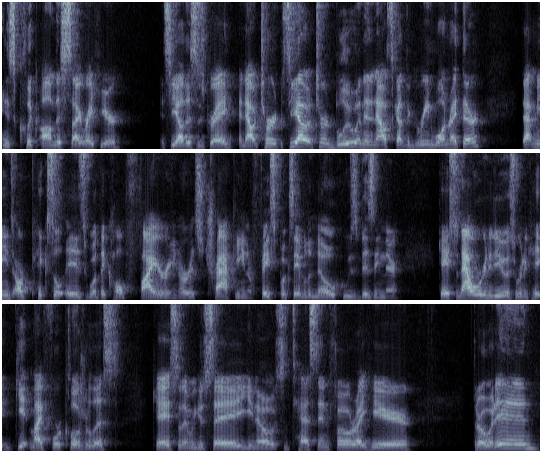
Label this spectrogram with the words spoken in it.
is click on this site right here and see how this is gray? And now it turned see how it turned blue and then now it's got the green one right there? That means our pixel is what they call firing or it's tracking or Facebook's able to know who's visiting there. Okay so now what we're gonna do is we're gonna get my foreclosure list. Okay so then we can say you know some test info right here throw it in.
